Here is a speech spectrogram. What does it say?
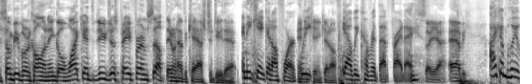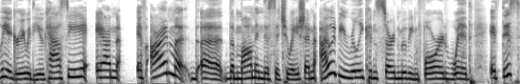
some people are calling in going, "Why can't the dude just pay for himself?" They don't have the cash to do that. And he can't get off work. And he can't get off work. Yeah, we covered that Friday. So yeah, Abby. I completely agree with you, Cassie. And if I'm uh, the mom in this situation, I would be really concerned moving forward with if this,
